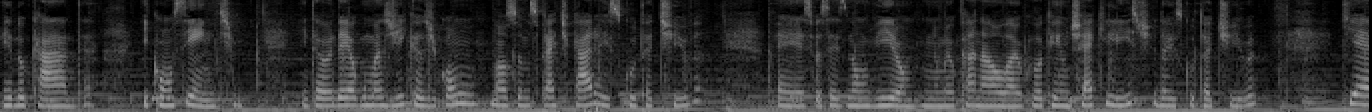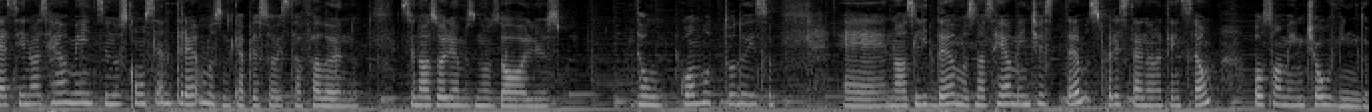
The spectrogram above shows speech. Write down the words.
educada e consciente. Então eu dei algumas dicas de como nós vamos praticar a escuta ativa é, se vocês não viram no meu canal lá, eu coloquei um checklist da escutativa, que é se nós realmente nos concentramos no que a pessoa está falando, se nós olhamos nos olhos. Então, como tudo isso é, nós lidamos, nós realmente estamos prestando atenção ou somente ouvindo?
